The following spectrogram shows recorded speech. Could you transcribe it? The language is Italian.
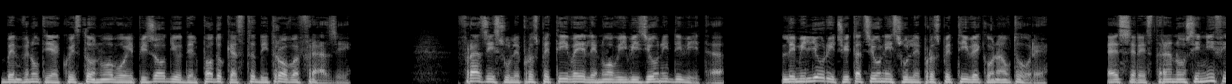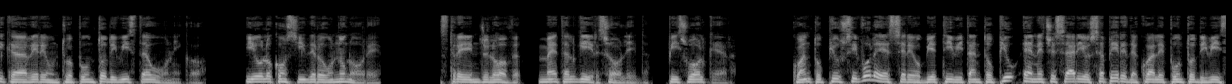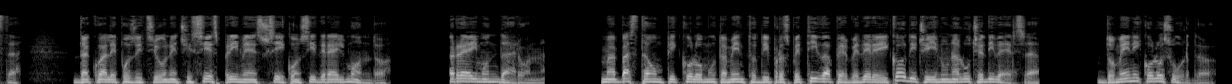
Benvenuti a questo nuovo episodio del podcast di Trova Frasi. Frasi sulle prospettive e le nuove visioni di vita. Le migliori citazioni sulle prospettive con autore. Essere strano significa avere un tuo punto di vista unico. Io lo considero un onore. Strange Love, Metal Gear Solid, Peace Walker. Quanto più si vuole essere obiettivi tanto più è necessario sapere da quale punto di vista, da quale posizione ci si esprime e si considera il mondo. Raymond Aron. Ma basta un piccolo mutamento di prospettiva per vedere i codici in una luce diversa. Domenico Lo Surdo.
